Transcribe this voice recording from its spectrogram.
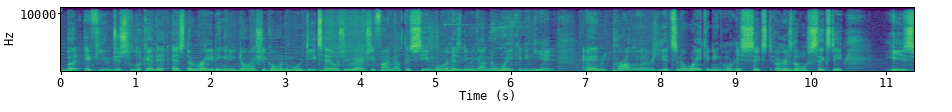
But if you just look at it as the rating and you don't actually go into more details, you actually find out that Seymour hasn't even gotten awakening yet. And probably whenever he gets an awakening or his 60 or his level 60, he's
